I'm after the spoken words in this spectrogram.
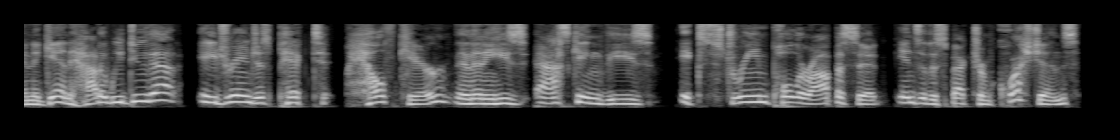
And again, how do we do that? Adrian just picked healthcare, and then he's asking these extreme polar opposite ends of the spectrum questions,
